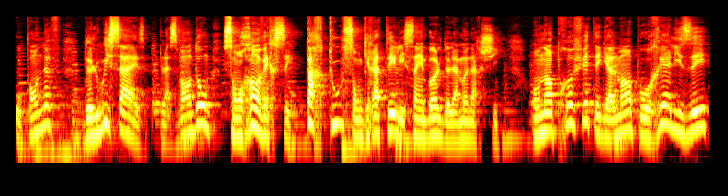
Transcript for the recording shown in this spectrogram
au Pont-Neuf, de Louis XVI, place Vendôme, sont renversées. Partout sont grattés les symboles de la monarchie. On en profite également pour réaliser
